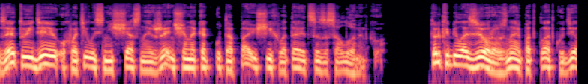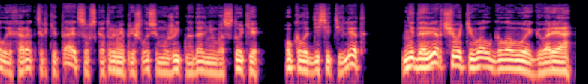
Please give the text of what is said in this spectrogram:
За эту идею ухватилась несчастная женщина, как утопающий хватается за соломинку. Только Белозеров, зная подкладку дела и характер китайцев, с которыми пришлось ему жить на Дальнем Востоке около десяти лет, недоверчиво кивал головой, говоря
